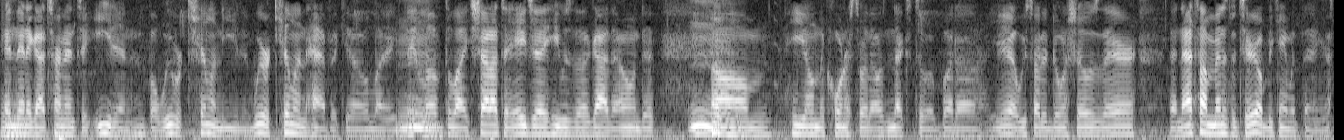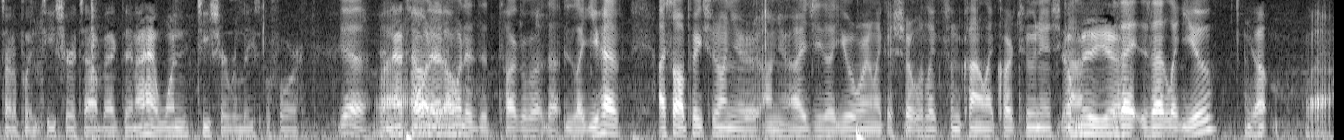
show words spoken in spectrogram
and then it got turned into Eden. But we were killing Eden. We were killing Havoc, yo. Like they Mm. loved like shout out to AJ. He was the guy that owned it. Mm. Um, he owned the corner store that was next to it. But uh, yeah, we started doing shows there, and that's how Menace Material became a thing. I started putting T-shirts out back then. I had one T-shirt release before. Yeah, And that's I how wanted, that I wanted to talk about that. Like you have, I saw a picture on your on your IG that you were wearing like a shirt with like some kind of like cartoonish. Yeah, Kind me, yeah. Is that is that like you? Yep. Wow.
